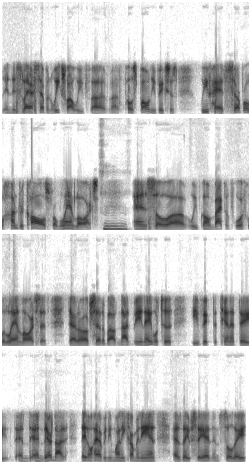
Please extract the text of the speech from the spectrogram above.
in this last seven weeks while we've uh, uh, postponed evictions, we've had several hundred calls from landlords, hmm. and so uh, we've gone back and forth with landlords that that are upset about not being able to evict the tenant. They and and they're not they don't have any money coming in as they've said, and so they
